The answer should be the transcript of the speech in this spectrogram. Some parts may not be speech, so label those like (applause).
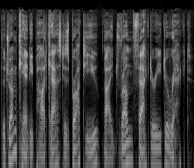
The Drum Candy podcast is brought to you by Drum Factory Direct.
